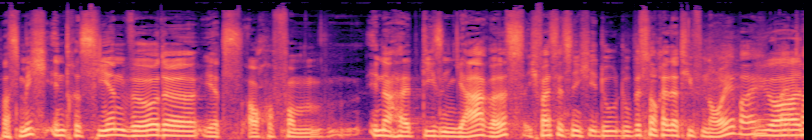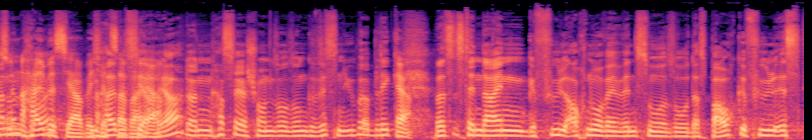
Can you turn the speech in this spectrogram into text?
Was mich interessieren würde, jetzt auch vom innerhalb diesen Jahres, ich weiß jetzt nicht, du, du bist noch relativ neu bei Ja, bei so ein halbes Jahr bin ich ein jetzt dabei. Jahr, ja. ja. Dann hast du ja schon so, so einen gewissen Überblick. Ja. Was ist denn dein Gefühl, auch nur wenn es nur so das Bauchgefühl ist,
